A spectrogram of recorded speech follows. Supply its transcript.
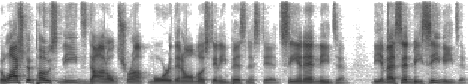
the Washington Post needs Donald Trump more than almost any business did. CNN needs him. The MSNBC needs him.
